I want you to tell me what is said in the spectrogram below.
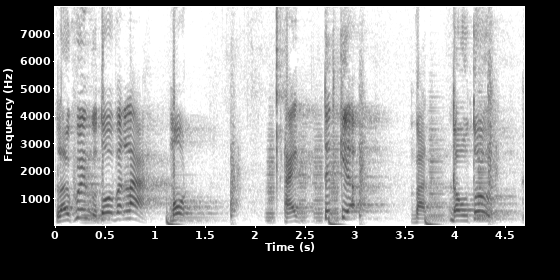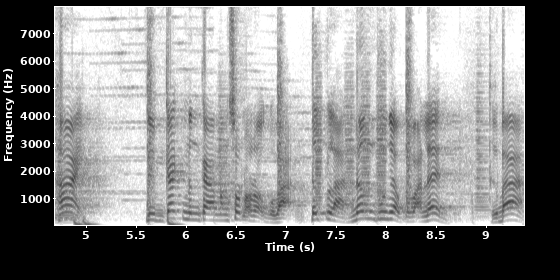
Lời khuyên của tôi vẫn là một, hãy tiết kiệm và đầu tư. Hai, tìm cách nâng cao năng suất lao động của bạn, tức là nâng thu nhập của bạn lên thứ ba,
